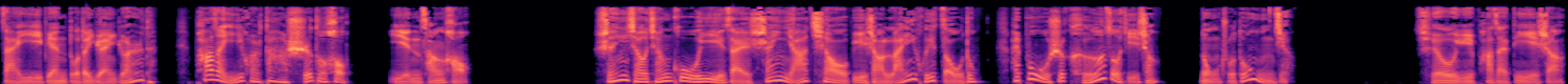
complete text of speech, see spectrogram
在一边躲得远远的，趴在一块大石头后隐藏好。沈小强故意在山崖峭壁上来回走动，还不时咳嗽几声，弄出动静。秋雨趴在地上，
